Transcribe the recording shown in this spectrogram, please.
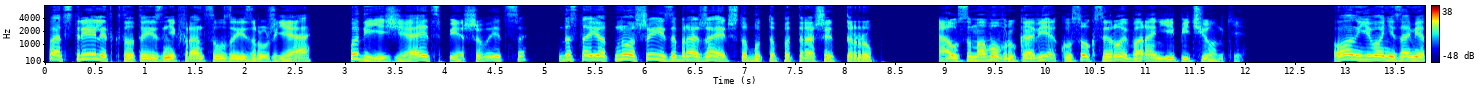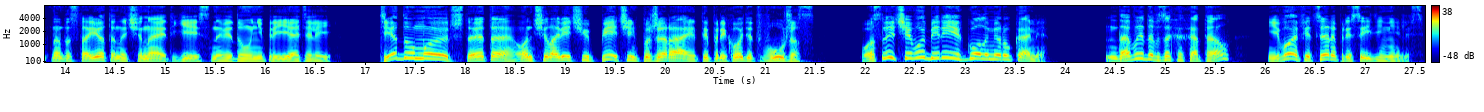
Подстрелит кто-то из них француза из ружья, Подъезжает, спешивается, достает нож и изображает, что будто потрошит труп. А у самого в рукаве кусок сырой бараньей печенки. Он его незаметно достает и начинает есть на виду у неприятелей. Те думают, что это он человечью печень пожирает и приходит в ужас. После чего бери их голыми руками. Давыдов захохотал, его офицеры присоединились.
